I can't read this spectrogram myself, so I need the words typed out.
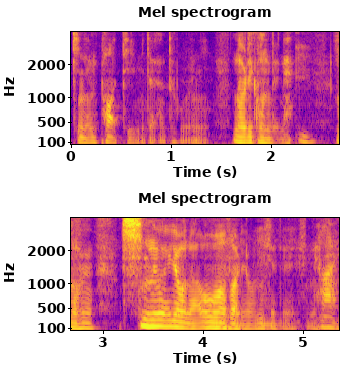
記念パーティーみたいなところに乗り込んでね、もう鬼神のような大暴れを見せてですね、はい。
